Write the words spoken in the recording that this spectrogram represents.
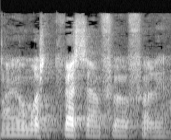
Na jó, most veszem fölfelé.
